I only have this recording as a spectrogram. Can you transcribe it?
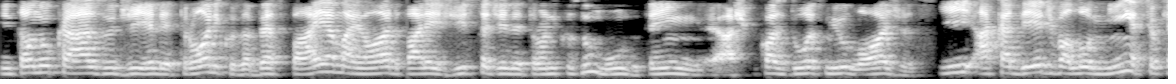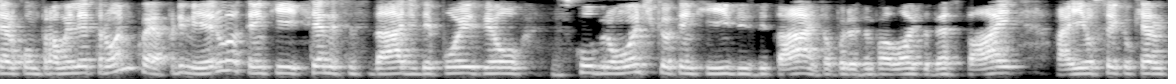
Então, no caso de eletrônicos, a Best Buy é a maior varejista de eletrônicos no mundo. Tem, acho que quase duas mil lojas. E a cadeia de valor minha, se eu quero comprar um eletrônico, é primeiro eu tenho que ter a necessidade, depois eu descubro onde que eu tenho que ir visitar. Então, por exemplo, a loja da Best Buy, aí eu sei que eu quero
